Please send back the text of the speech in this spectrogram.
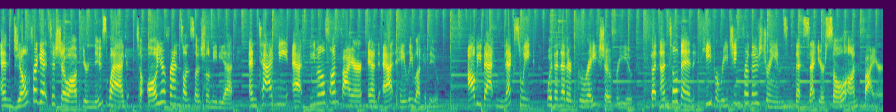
And don't forget to show off your new swag to all your friends on social media and tag me at Females on Fire and at Haley Luckadoo. I'll be back next week with another great show for you. But until then, keep reaching for those dreams that set your soul on fire.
